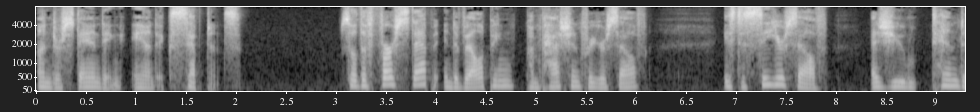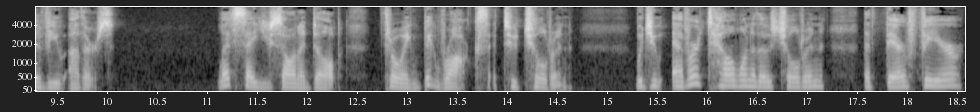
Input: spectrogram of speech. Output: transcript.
understanding and acceptance. So the first step in developing compassion for yourself is to see yourself as you tend to view others. Let's say you saw an adult throwing big rocks at two children. Would you ever tell one of those children that their fear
